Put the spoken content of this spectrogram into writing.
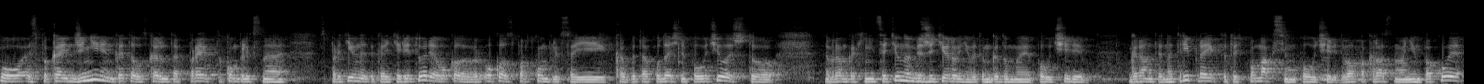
о СПК «Инжиниринг». Это, вот, скажем так, проект комплексная спортивная такая территория около, около спорткомплекса. И как бы так удачно получилось, что в рамках инициативного бюджетирования в этом году мы получили гранты на три проекта, то есть по максимуму получили два по красному, один по кое.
